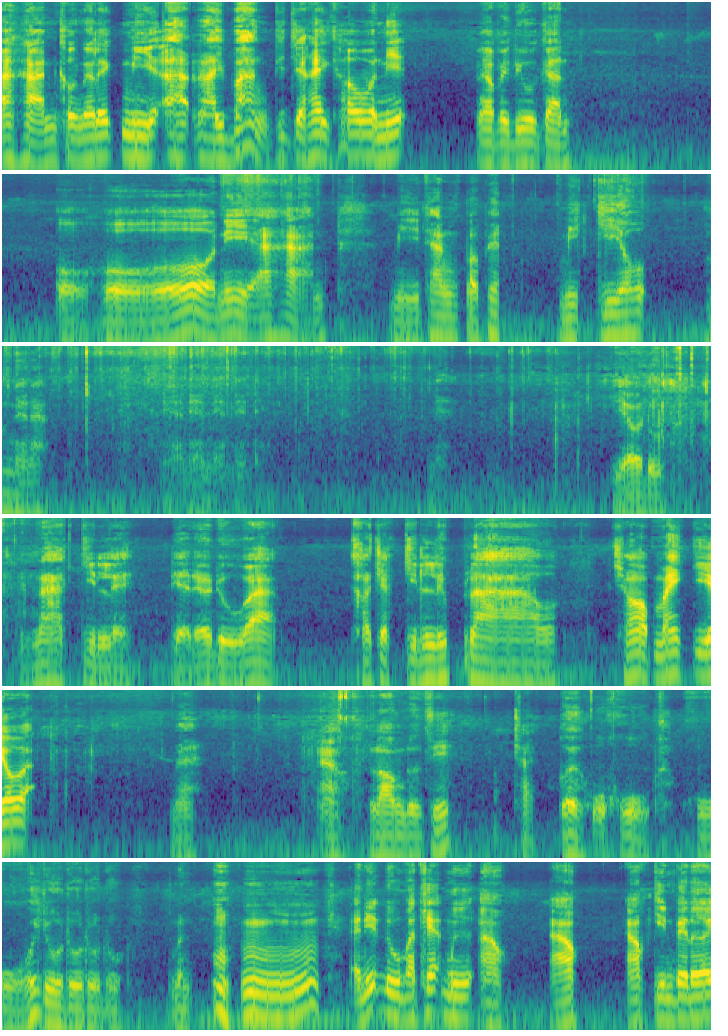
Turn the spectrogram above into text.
อาหารของนาเล็กมีอะไรบ้างที่จะให้เขาวันนี้าไปดูกัน โอ้โห นี่อาหารมีทั้งประเภทมีเกี๊ยวเนี่ยนะเนี่ยเนี่ยเนี่ยเนี่ยเนี่ยเกี๊ยวดูน่ากินเลย เดี๋ยวเดี๋ยวดูว่า เขาจะกินหรือเปล่า ชอบไหมเกี๊ยวอะนะเอาลองดูสิใช่เออโอ้โหโอ้โหดูดูดูดูมันอืออันนี้ดูมาแค่มือเอาเอาเอากินไปเลย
